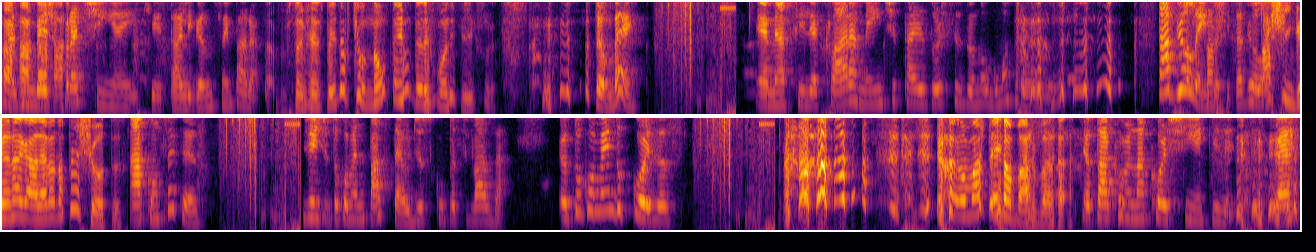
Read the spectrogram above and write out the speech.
Mas um beijo pra Tinha aí, que tá ligando sem parar. Você me respeita porque eu não tenho um telefone fixo. Também. É, minha filha claramente tá exorcizando alguma coisa. Tá violento aqui, tá violento. Tá xingando a galera da Peixoto. Ah, com certeza. Gente, eu tô comendo pastel, desculpa se vazar. Eu tô comendo coisas. eu, eu matei a Bárbara. Eu tava comendo uma coxinha aqui, gente. Pera.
